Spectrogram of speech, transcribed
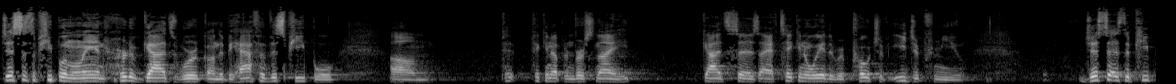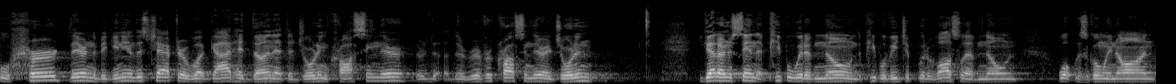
just as the people in the land heard of God's work on the behalf of his people, um, p- picking up in verse 9, God says, I have taken away the reproach of Egypt from you. Just as the people heard there in the beginning of this chapter of what God had done at the Jordan crossing there, the, river crossing there at Jordan, you got to understand that people would have known, the people of Egypt would have also have known what was going on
